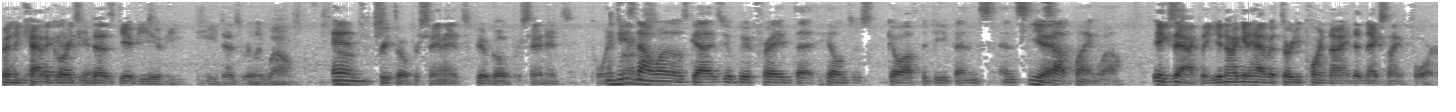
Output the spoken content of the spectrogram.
But in the categories he does give you, he, he does really well. And- Um, free throw percentage, field goal percentage, points. And he's not one of those guys you'll be afraid that he'll just go off the deep end and Yeah. stop playing well. exactly. You're not going to have a thirty point night the next night four.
